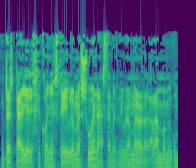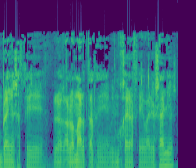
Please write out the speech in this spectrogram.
Entonces, claro, yo dije, coño, este libro me suena, este libro me lo regalaron por mi cumpleaños hace, me lo regaló Marta, hace, mi mujer, hace varios años.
